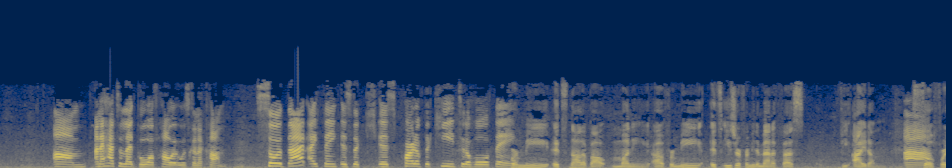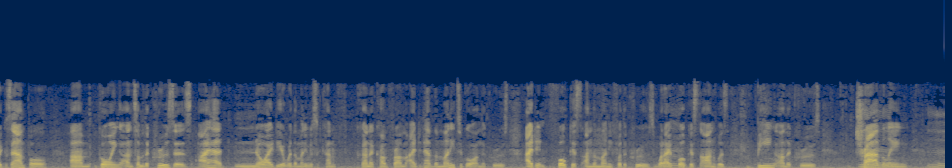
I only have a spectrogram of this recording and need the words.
um, and i had to let go of how it was going to come so that i think is the is part of the key to the whole thing For me, it's not about money. Uh, for me, it's easier for me to manifest the item. Ah. So, for example, um, going on some of the cruises, I had no idea where the money was kind of going to come from. I didn't have the money to go on the cruise. I didn't focus on the money for the cruise. What I focused on was being on the cruise, traveling,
